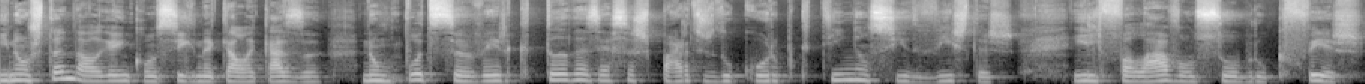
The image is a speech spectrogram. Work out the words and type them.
E não estando alguém consigo naquela casa, não pôde saber que todas essas partes do corpo que tinham sido vistas e lhe falavam sobre o que fez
